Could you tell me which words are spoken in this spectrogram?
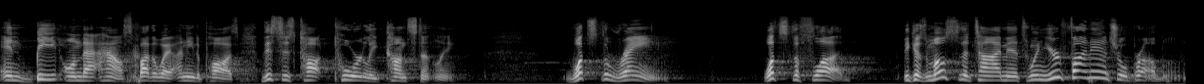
and beat on that house. By the way, I need to pause. This is taught poorly constantly. What's the rain? What's the flood? Because most of the time it's when your financial problems,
